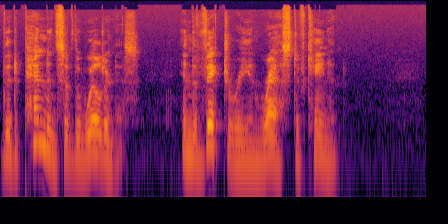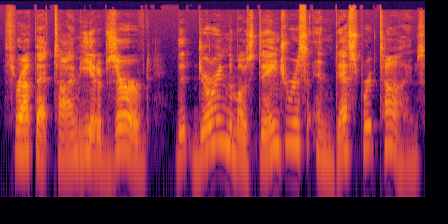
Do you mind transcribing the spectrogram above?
the dependence of the wilderness, and the victory and rest of Canaan. Throughout that time, he had observed that during the most dangerous and desperate times,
